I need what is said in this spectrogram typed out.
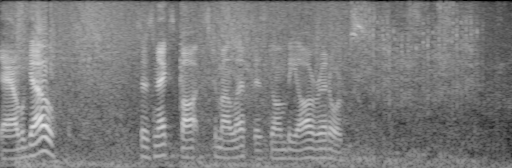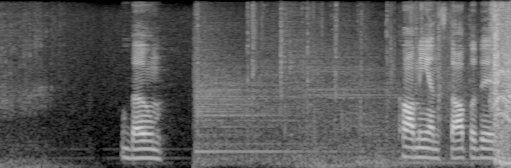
There we go. So this next box to my left is gonna be all red orbs. Boom. Call me unstoppable.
